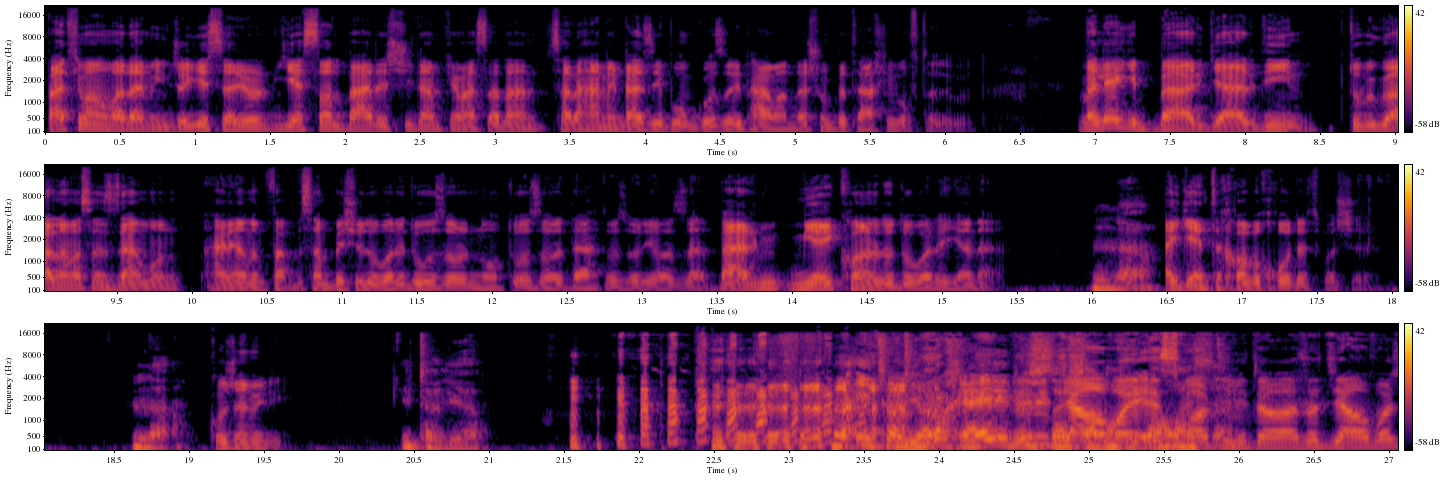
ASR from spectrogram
بعد که من اومدم اینجا یه سری رو یه سال بعدش دیدم که مثلا سر همین قضیه بمبگذاری پروندهشون به تاخیر افتاده بود. ولی اگه برگردین تو بگو الان مثلا زمان همین الان ف- مثلا بشه دوباره 2009 2010 2011 بر میای کانادا دوباره یا نه؟ نه. اگه انتخاب خودت باشه. نه. کجا میری؟ ایتالیا. من ایتالیا رو خیلی دوست داشتم. جوابای اسمارتی. میده اصلا جواباش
